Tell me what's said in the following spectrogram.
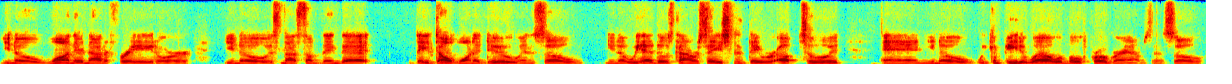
you know, one, they're not afraid or, you know, it's not something that they don't want to do. And so, you know, we had those conversations. They were up to it. And, you know, we competed well with both programs. And so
